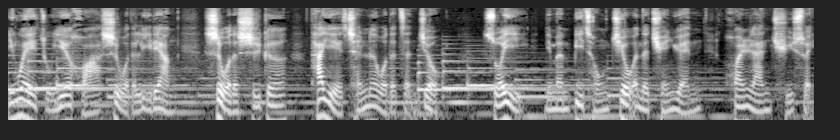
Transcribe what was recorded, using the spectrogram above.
因为主耶华是我的力量，是我的诗歌，他也成了我的拯救，所以。你们必从救恩的泉源欢然取水。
